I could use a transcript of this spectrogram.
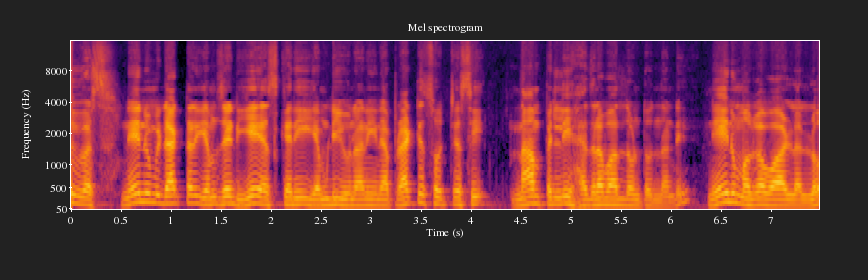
వివర్స్ నేను మీ doctor M Z A Askari MD Unani. నా ప్రాక్టీస్ వచ్చేసి నాంపల్లి హైదరాబాద్లో ఉంటుందండి. నేను మగవాళ్ళలో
